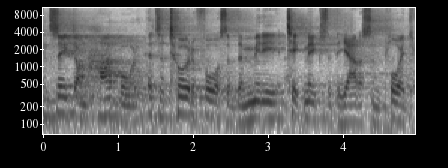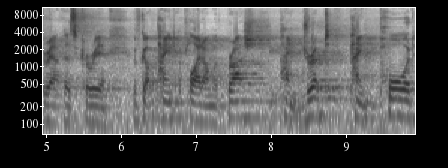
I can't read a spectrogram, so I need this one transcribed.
Conceived on hardboard, it's a tour de force of the many techniques that the artist employed throughout his career. We've got paint applied on with brush, paint dripped, paint poured.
